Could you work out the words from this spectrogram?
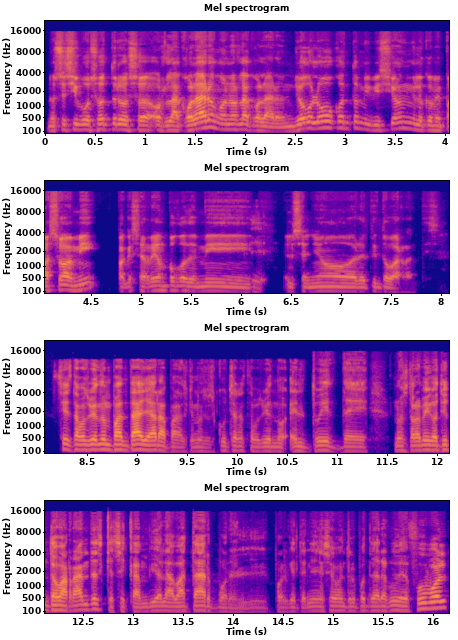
No sé si vosotros os la colaron o no os la colaron. Yo luego cuento mi visión y lo que me pasó a mí, para que se ría un poco de mí el señor Tito Barrantes. Sí, estamos viendo en pantalla ahora, para los que nos escuchan, estamos viendo el tweet de nuestro amigo Tinto Barrantes, que se cambió el avatar por el, por tenía en ese momento el Pontevedra Club de Fútbol,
